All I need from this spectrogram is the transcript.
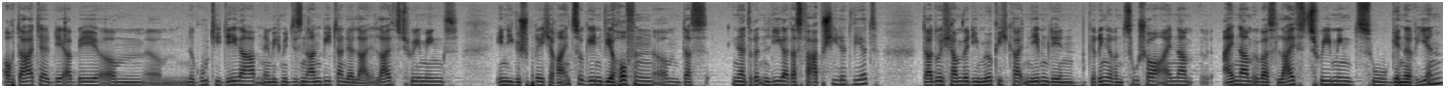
Auch da hat der DAB ähm, ähm, eine gute Idee gehabt, nämlich mit diesen Anbietern der Livestreamings in die Gespräche reinzugehen. Wir hoffen, ähm, dass in der dritten Liga das verabschiedet wird. Dadurch haben wir die Möglichkeit, neben den geringeren Zuschauereinnahmen Einnahmen übers Livestreaming zu generieren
